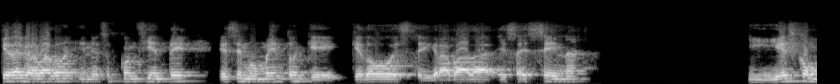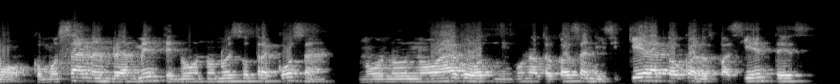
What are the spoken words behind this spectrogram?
queda grabado en el subconsciente ese momento en que quedó este, grabada esa escena y es como, como sanan realmente, no, no, no es otra cosa, no, no, no hago ninguna otra cosa, ni siquiera toco a los pacientes,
